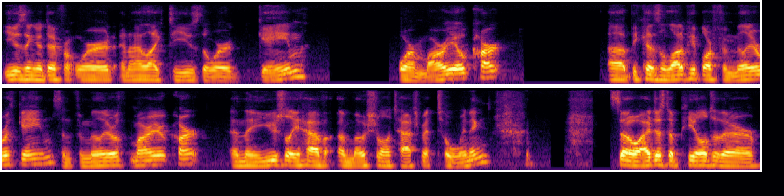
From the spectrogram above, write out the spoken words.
using a different word, and I like to use the word game or Mario Kart uh, because a lot of people are familiar with games and familiar with Mario Kart, and they usually have emotional attachment to winning. so I just appeal to their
